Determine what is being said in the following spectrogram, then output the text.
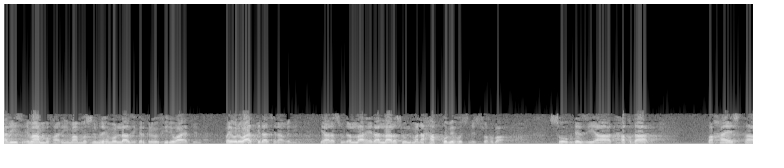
حدیث امام بخاری امام مسلم رحم الله ذکر کړو فی روایت په یو روایت کې دا سراغلی یا رسول الله اذا الله رسول من حق بحسن الصحبه سوق د زیات حقدار په خیستا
